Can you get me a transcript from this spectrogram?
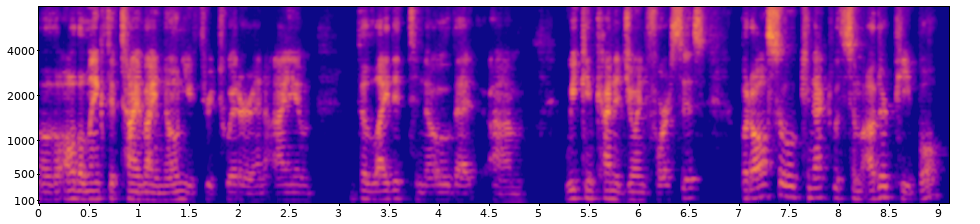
all the length of time I've known you through Twitter, and I am delighted to know that um, we can kind of join forces, but also connect with some other people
